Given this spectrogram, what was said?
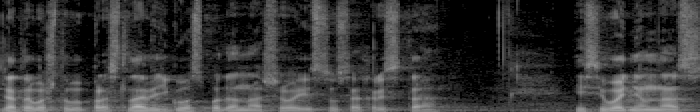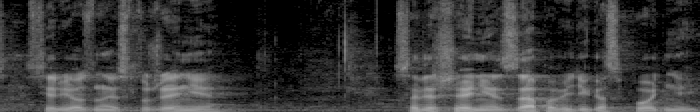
для того, чтобы прославить Господа нашего Иисуса Христа. И сегодня у нас серьезное служение, совершение заповеди Господней.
